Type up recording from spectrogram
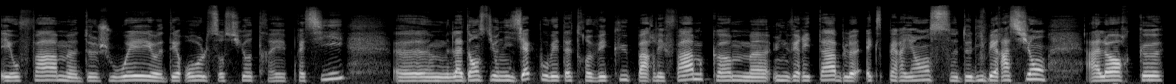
et aux femmes de jouer euh, des rôles sociaux très précis, euh, la danse dionysiaque pouvait être vécue par les femmes comme une véritable expérience de libération, alors que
